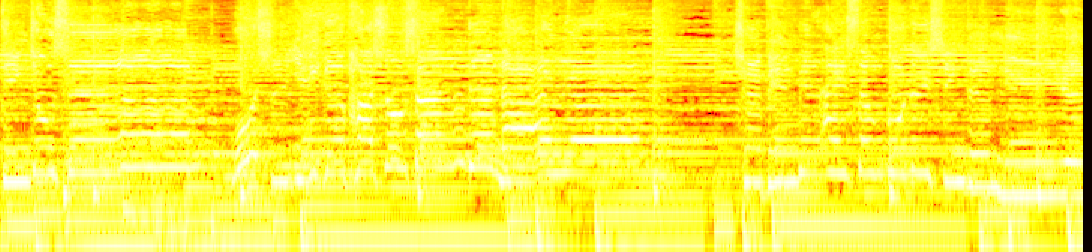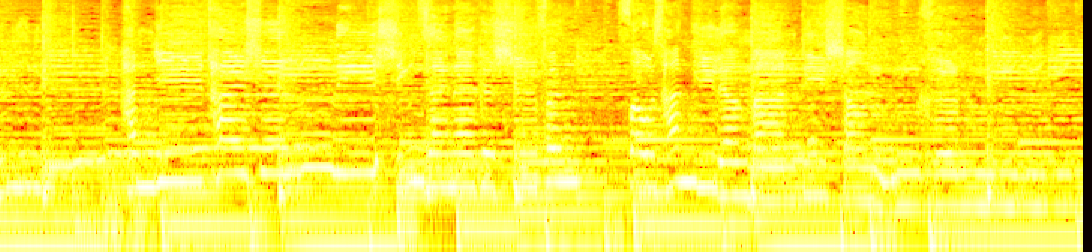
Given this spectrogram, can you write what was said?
定终身。我是一个怕受伤的男人，却偏偏爱上不对心的女人。寒意太深，你醒在那个时分。早餐已凉，满地伤痕。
